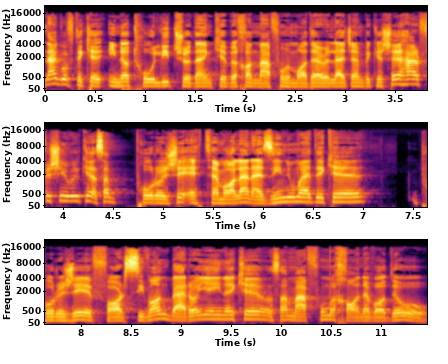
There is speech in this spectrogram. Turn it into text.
نگفته که اینا تولید شدن که بخوان مفهوم مادر به لجن بکشه. حرفش این بود که اصلا پروژه احتمالا از این اومده که پروژه فارسیوان برای اینه که مثلا مفهوم خانواده و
